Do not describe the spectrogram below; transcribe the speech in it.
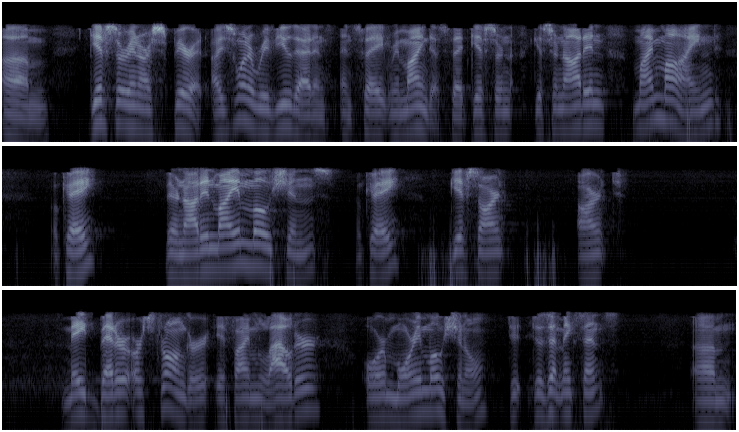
Um, gifts are in our spirit. I just want to review that and, and say, remind us that gifts are gifts are not in my mind Okay? They're not in my emotions, okay? Gifts aren't aren't made better or stronger if I'm louder or more emotional. does that make sense? Um,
